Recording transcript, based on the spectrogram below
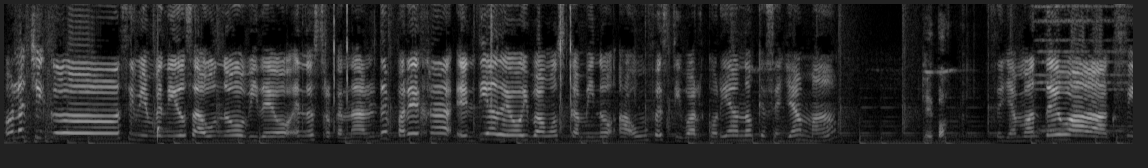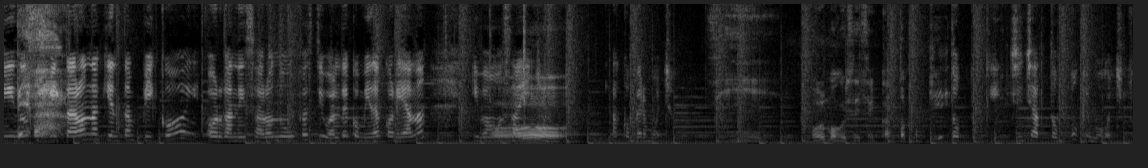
Hola chicos y bienvenidos a un nuevo video en nuestro canal de pareja. El día de hoy vamos camino a un festival coreano que se llama... ¿Debak? Se llama Debak, sí, nos invitaron aquí en Tampico y Organizaron un festival de comida coreana y vamos a ir oh. a comer mucho. 지. 뭘 먹을 수 있을까? 떡볶이? 떡볶이. 진짜 떡볶이 먹고 싶어.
